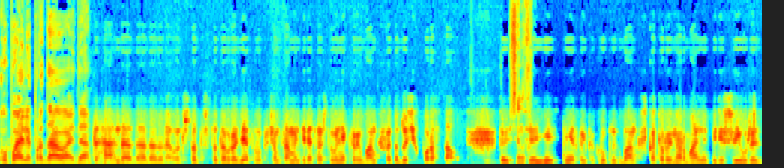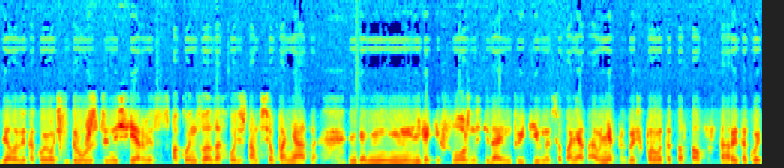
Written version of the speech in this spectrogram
«покупай или продавай», да. Да, да, да, да, да. Вот что-то что вроде этого. Причем самое интересное, что у некоторых банков это до сих пор осталось. То есть Синх- есть несколько крупных банков, которые нормально перешли, уже сделали такой очень дружественный сервис, спокойно туда заходишь, там все понятно, Ника- ни- ни- никаких сложностей, да, интуитивно все понятно. А в некоторых до сих пор вот это остался старый такой,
